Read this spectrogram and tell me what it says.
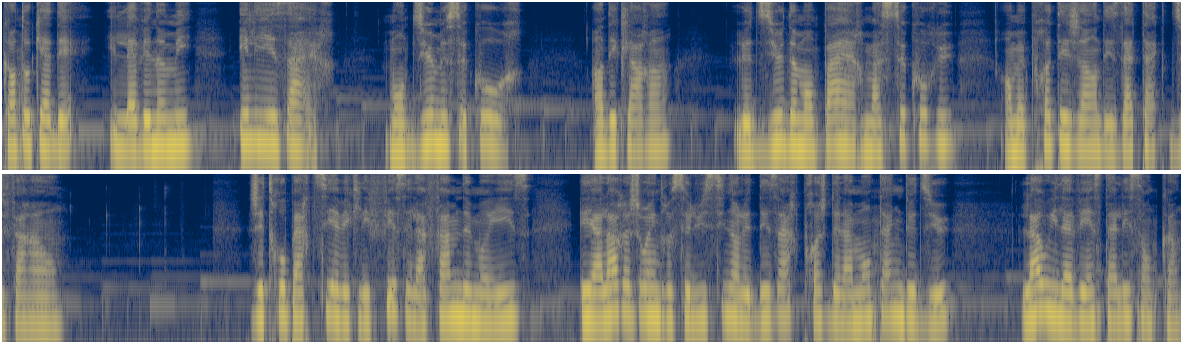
Quant au cadet, il l'avait nommé Eliezer, mon Dieu me secourt, en déclarant Le Dieu de mon père m'a secouru en me protégeant des attaques du Pharaon. J'ai trop parti avec les fils et la femme de Moïse et alla rejoindre celui-ci dans le désert proche de la montagne de Dieu, là où il avait installé son camp.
